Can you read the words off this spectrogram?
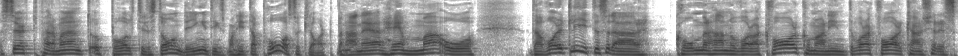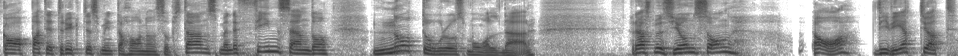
sökt permanent uppehållstillstånd. Det är ingenting som man hittar på såklart. Men han är hemma och det har varit lite sådär Kommer han att vara kvar? Kommer han inte vara kvar? Kanske är det skapat ett rykte som inte har någon substans. Men det finns ändå något orosmål där. Rasmus Jönsson. Ja, vi vet ju att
